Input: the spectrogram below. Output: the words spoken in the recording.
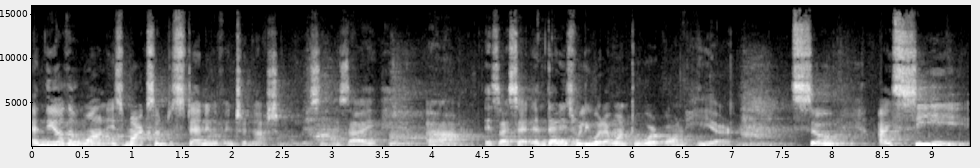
And the other one is Marx's understanding of internationalism, as I, uh, as I said, and that is really what I want to work on here. So I see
